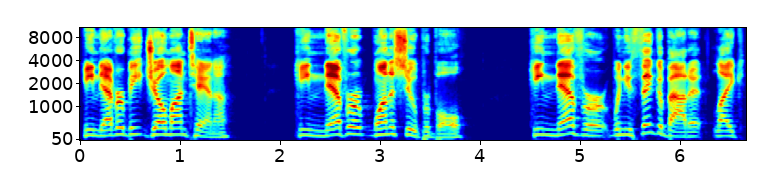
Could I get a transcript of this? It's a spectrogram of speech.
He never beat Joe Montana. He never won a Super Bowl. He never, when you think about it, like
